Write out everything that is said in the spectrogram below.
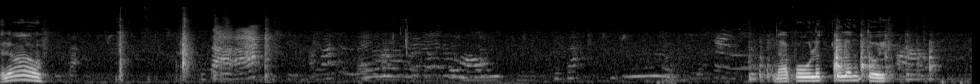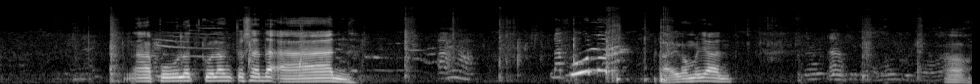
Alam mo. Ah? Napulot ko lang to eh. Napulot ko lang to sa daan. Napulot. Ayaw ka mo dyan. Oh.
